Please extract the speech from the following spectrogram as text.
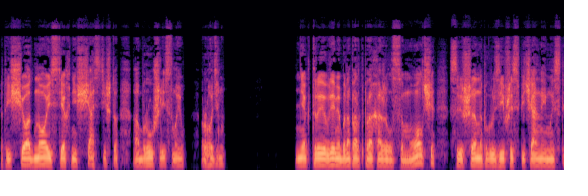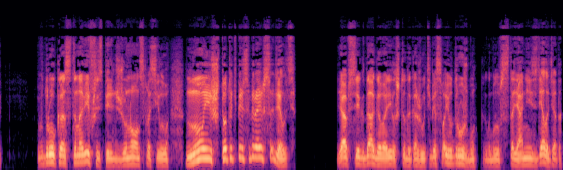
Это еще одно из тех несчастий, что обрушились на мою родину. Некоторое время Бонапарт прохаживался молча, совершенно погрузившись в печальные мысли. Вдруг, остановившись перед Жуно, он спросил его, «Ну и что ты теперь собираешься делать?» Я всегда говорил, что докажу тебе свою дружбу, когда буду в состоянии сделать это.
